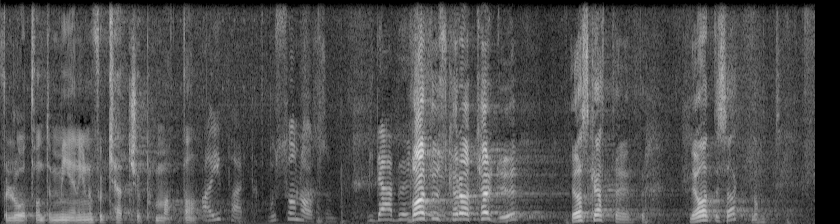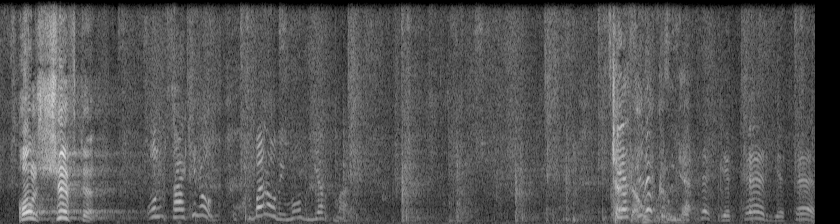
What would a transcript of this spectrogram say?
Förlåt, var inte meningen att få ketchup på mattan. Varför skrattar du? Jag skrattar inte. Jag har inte sagt något. Håll käften! Oğlum sakin ol. Kurban olayım oğlum yapma. Jävla Gelsene kızım, horunge. Yeter yeter yeter.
